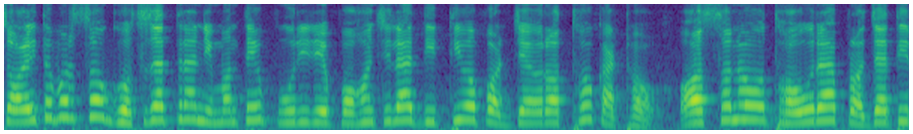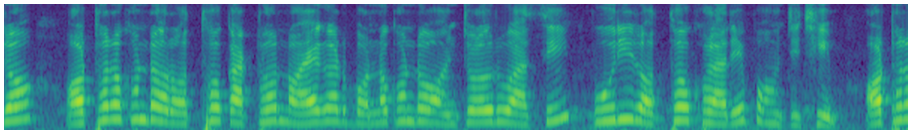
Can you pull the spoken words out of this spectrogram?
ଚଳିତ ବର୍ଷ ଘୋଷଯାତ୍ରା ନିମନ୍ତେ ପୁରୀରେ ପହଞ୍ଚିଲା ଦ୍ୱିତୀୟ ପର୍ଯ୍ୟାୟ ରଥ କାଠ ଅସନ ଓ ଧଉରା ପ୍ରଜାତିର ଅଠର ଖଣ୍ଡ ରଥ କାଠ ନୟାଗଡ଼ ବନଖଣ୍ଡ ଅଞ୍ଚଳରୁ ଆସି ପୁରୀ ରଥ ଖଳାରେ ପହଞ୍ଚିଛି। ଅଠର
